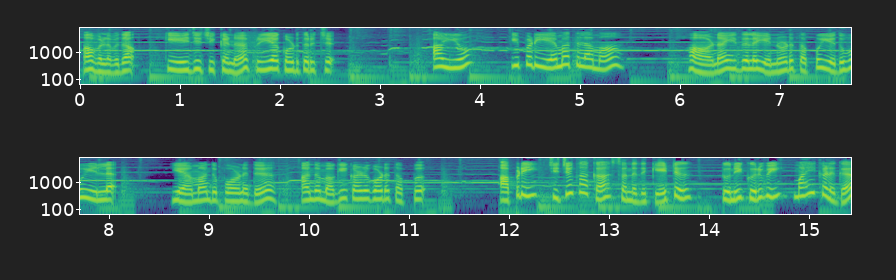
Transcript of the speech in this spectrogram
அவ்வளவுதான். கேஜி சிக்கனை ஃப்ரீயா கொடுத்துருச்சு. ஐயோ இப்படி ஏமாத்தலாமா? ஆனா இதுல என்னோட தப்பு எதுவும் இல்ல. ஏமாந்து போனது அந்த மகி கழுகோட தப்பு. அப்படி சிச்சு காக்கா சொன்னது கேட்டு துணி குருவி மகிக்கழுக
